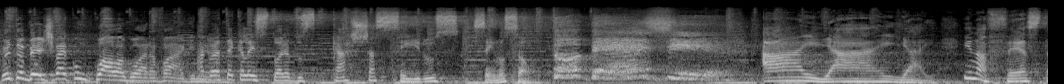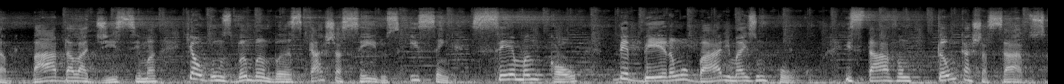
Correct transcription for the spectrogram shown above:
Muito bem, a gente vai com qual agora, Wagner? Agora tem aquela história dos cachaceiros sem noção. Tobeste. Ai, ai, ai. E na festa badaladíssima que alguns bambambãs cachaceiros e sem semancol beberam o bar e mais um pouco. Estavam tão cachaçados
